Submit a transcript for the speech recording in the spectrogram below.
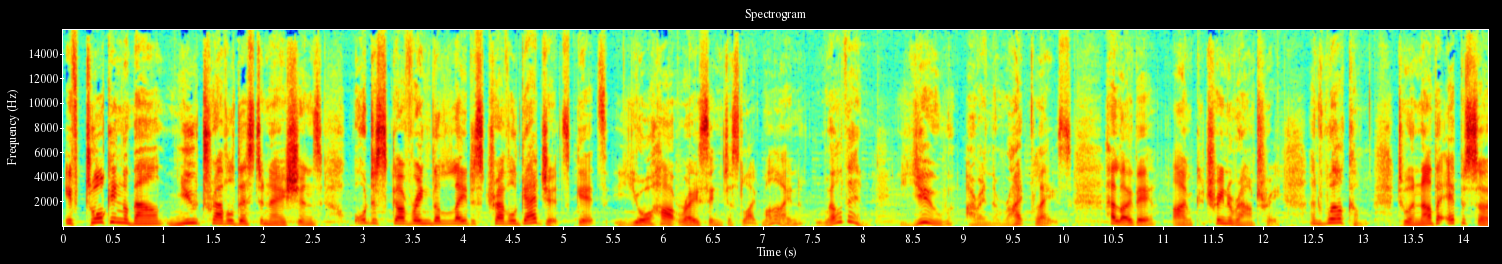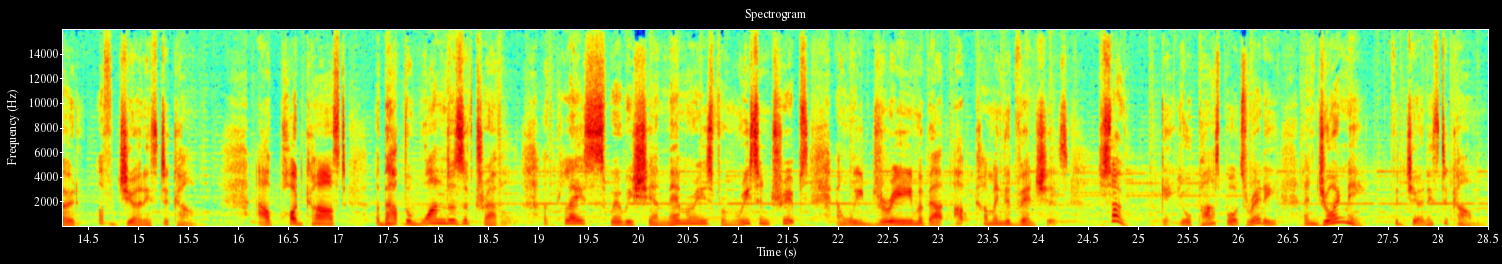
If talking about new travel destinations or discovering the latest travel gadgets gets your heart racing just like mine, well then, you are in the right place. Hello there, I'm Katrina Roundtree, and welcome to another episode of Journeys to Come, our podcast about the wonders of travel, a place where we share memories from recent trips and we dream about upcoming adventures. So, get your passports ready and join me for Journeys to Come.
